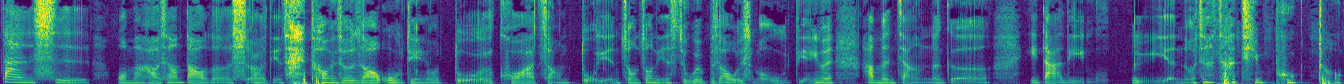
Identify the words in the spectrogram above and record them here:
但是我们好像到了十二点才到，你就知道误点有多夸张、多严重。重点是我也不知道为什么误点，因为他们讲那个意大利语言，我真的听不懂。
